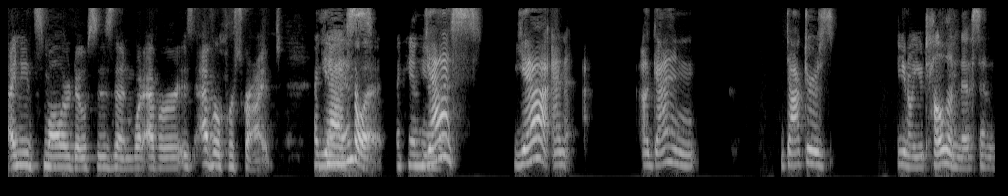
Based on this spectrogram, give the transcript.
I need smaller doses than whatever is ever prescribed. I can't yes. handle it. I can't handle yes. it. Yes. Yeah. And again, doctors, you know, you tell them this and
